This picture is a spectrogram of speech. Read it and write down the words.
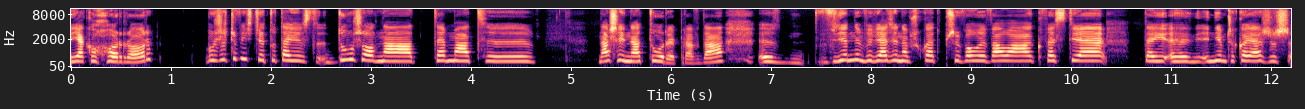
jako horror, bo rzeczywiście tutaj jest dużo na temat y, naszej natury, prawda? Y, w jednym wywiadzie na przykład przywoływała kwestię tej, y, nie wiem czy kojarzysz,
